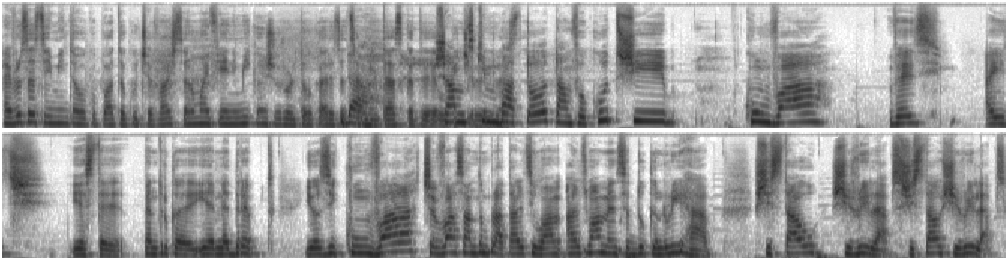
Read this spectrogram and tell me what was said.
ai vrut să ții mintea ocupată cu ceva și să nu mai fie nimic în jurul tău care să-ți da. amintească de Și am schimbat astea. tot, am făcut și cumva, vezi, aici este, pentru că e nedrept eu zic, cumva ceva s-a întâmplat. Alții oameni, alți oameni se duc în rehab și stau și relapse, și stau și relapse.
